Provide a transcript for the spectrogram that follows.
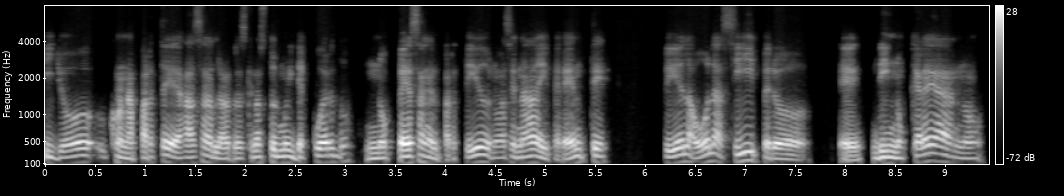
Y yo con la parte de Hazard, la verdad es que no estoy muy de acuerdo, no pesa en el partido, no hace nada diferente, pide la bola, sí, pero eh, no crea, no,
